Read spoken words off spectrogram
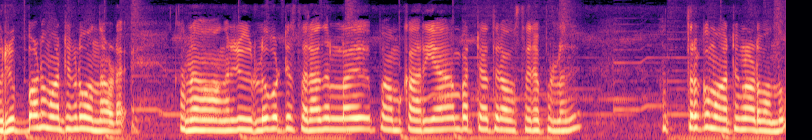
ഒരുപാട് മാറ്റങ്ങൾ വന്നു അവിടെ കാരണം അങ്ങനെ ഒരു ഉരുൾ പൊട്ടിയ സ്ഥലം എന്നുള്ളത് ഇപ്പോൾ നമുക്ക് അറിയാൻ പറ്റാത്തൊരവസ്ഥയിലാണ് ഇപ്പോൾ ഉള്ളത് അത്രക്കും മാറ്റങ്ങൾ അവിടെ വന്നു.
